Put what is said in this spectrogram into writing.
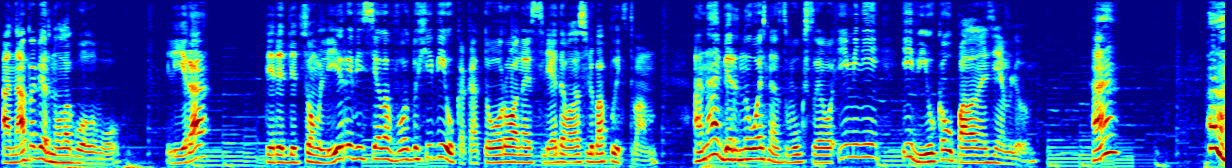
Она повернула голову. «Лира?» Перед лицом Лиры висела в воздухе вилка, которую она исследовала с любопытством. Она обернулась на звук своего имени, и вилка упала на землю. «А?» «Ох,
